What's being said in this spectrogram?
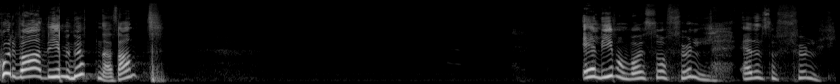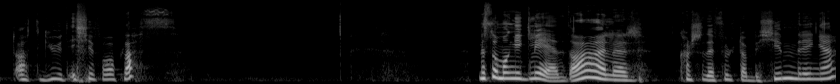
Hvor var de minuttene, sant? Er livene våre så full? Er det så fullt at Gud ikke får plass? Med så mange gleder, eller Kanskje det er fullt av bekymringer.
